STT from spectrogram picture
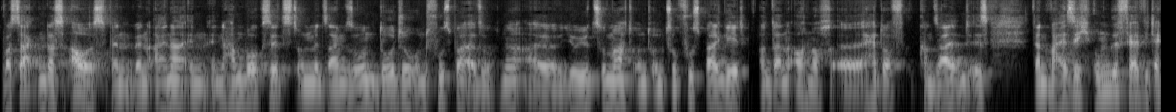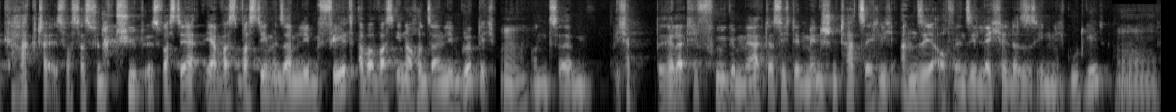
was sagt denn das aus, wenn, wenn einer in, in Hamburg sitzt und mit seinem Sohn Dojo und Fußball, also ne, äh, Jiu-Jitsu macht und, und zum Fußball geht und dann auch noch äh, Head of Consultant ist, dann weiß ich ungefähr, wie der Charakter ist, was das für ein Typ ist, was der, ja, was, was dem in seinem Leben fehlt, aber was ihn auch in seinem Leben glücklich macht. Mhm. Und ähm, ich habe relativ früh gemerkt, dass ich den Menschen tatsächlich ansehe, auch wenn sie lächeln, dass es ihnen nicht gut geht. Mhm.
